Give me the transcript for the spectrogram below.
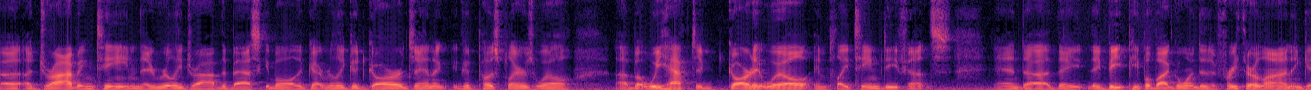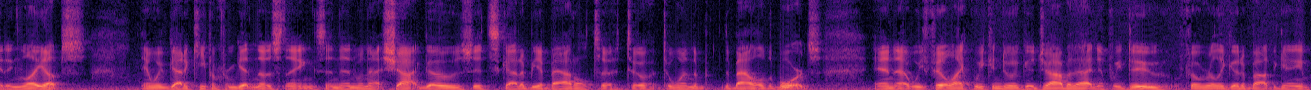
uh, a driving team. They really drive the basketball. They've got really good guards and a good post player as well. Uh, but we have to guard it well and play team defense. And uh, they they beat people by going to the free throw line and getting layups, and we've got to keep them from getting those things. And then when that shot goes, it's got to be a battle to to to win the, the battle of the boards. And uh, we feel like we can do a good job of that. And if we do, we feel really good about the game.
